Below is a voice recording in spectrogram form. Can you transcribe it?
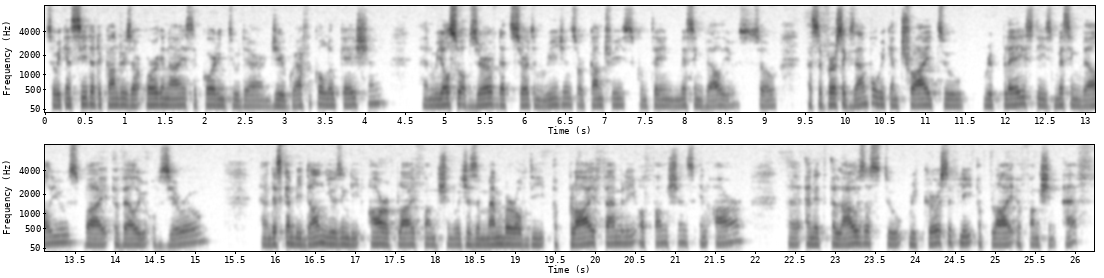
So we can see that the countries are organized according to their geographical location. And we also observe that certain regions or countries contain missing values. So as a first example, we can try to replace these missing values by a value of zero and this can be done using the rapply function, which is a member of the apply family of functions in R. Uh, and it allows us to recursively apply a function f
